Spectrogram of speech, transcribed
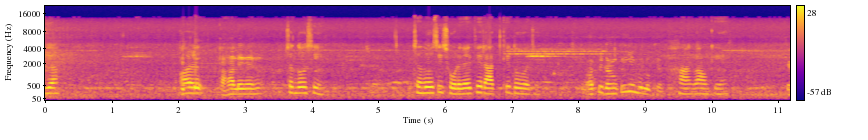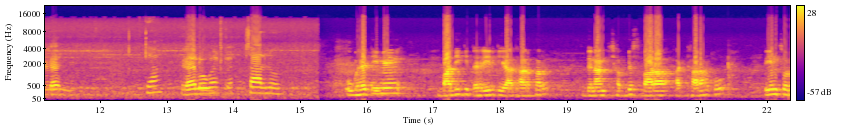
किया। और कहाँ ले गए चंदोसी। चंदोसी छोड़ गए थे रात के दो बजे। आपके गाँव के ही हैं वो लोग क्या? हाँ गाँव के हैं। क्या क्या? क्या लोग हैं क्या? चार लोग। उघैती में वादी की तहरीर के आधार पर दिनांक 26 बारह 18 को तीन सौ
